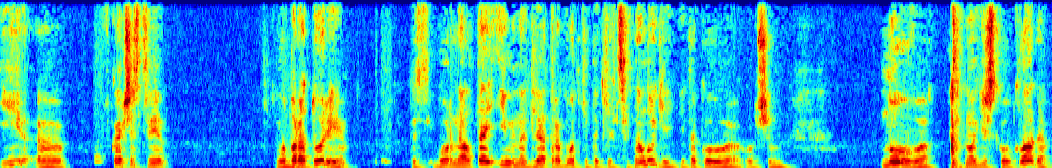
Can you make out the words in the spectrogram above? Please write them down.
и в качестве лаборатории, то есть Горный Алтай именно для отработки таких технологий и такого, в общем, нового технологического уклада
